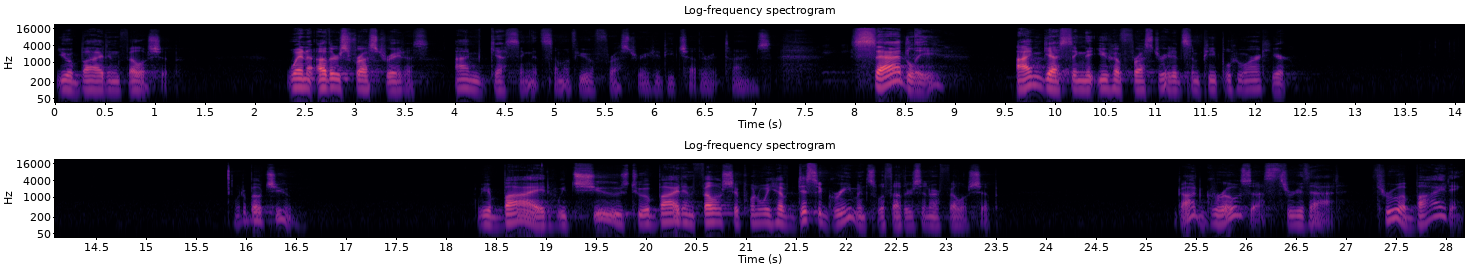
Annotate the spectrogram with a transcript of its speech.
you abide in fellowship. When others frustrate us, I'm guessing that some of you have frustrated each other at times. Sadly, I'm guessing that you have frustrated some people who aren't here. What about you? We abide, we choose to abide in fellowship when we have disagreements with others in our fellowship. God grows us through that, through abiding,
